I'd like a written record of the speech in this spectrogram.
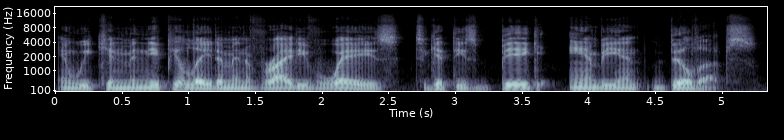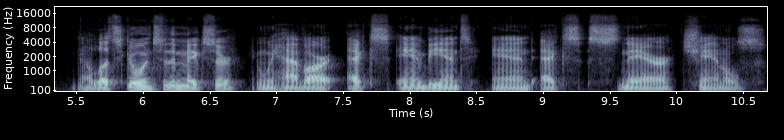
and we can manipulate them in a variety of ways to get these big ambient buildups. Now let's go into the mixer and we have our X ambient and X snare channels.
